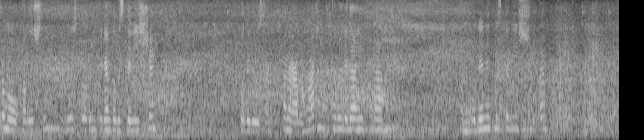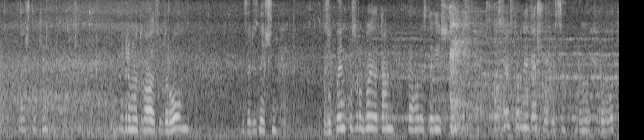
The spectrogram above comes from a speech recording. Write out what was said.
Струмовка вийшли в другу сторону, підемо до виставіща. Подивлюся. Панорама гарна така виглядає. Там годинник виставіща? Теж таки. Відремонтували цю дорогу. Залізничну зупинку зробили там, Прага виставіща. З цієї сторони теж робиться ремонтні роботи.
